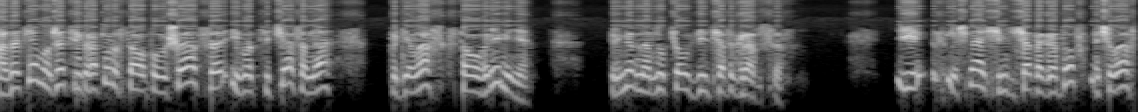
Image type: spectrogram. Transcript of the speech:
А затем уже температура стала повышаться, и вот сейчас она поднялась с того времени примерно на 1,9 градуса. И начиная с 70-х годов началась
